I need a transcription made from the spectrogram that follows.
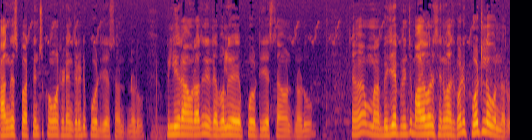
కాంగ్రెస్ పార్టీ నుంచి కోమటిరెడ్డి వెంకరెడ్డి పోటీ చేస్తా అంటున్నాడు పిల్లి రామరాజు నేను రెబల్గా పోటీ చేస్తా అంటున్నాడు ఆ, మన బీజేపీ నుంచి మాధవని శ్రీనివాస్ కూడా పోటీలో ఉన్నారు.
